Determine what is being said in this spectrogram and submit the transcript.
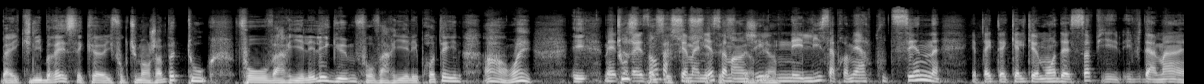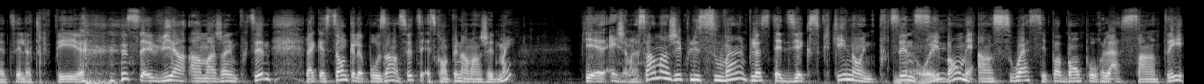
Ben équilibré, c'est qu'il faut que tu manges un peu de tout. Faut varier les légumes, faut varier les protéines. Ah ouais. Et mais tu raison parce que ma nièce a mangé Nelly sa première poutine il y a peut-être quelques mois de ça. Puis évidemment, tu sais, elle a trippé sa vie en, mangeant une poutine. La question que le posant ensuite, c'est est-ce qu'on peut en manger demain? Puis j'aimerais ça en manger plus souvent. Puis là, c'était dit expliquer, non, une poutine, ben c'est bon, mais en soi, c'est pas bon pour la santé.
